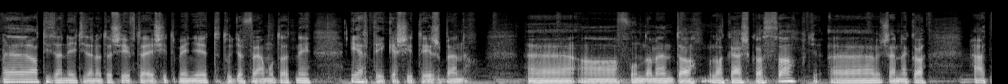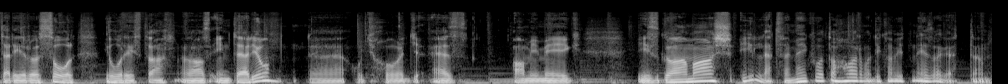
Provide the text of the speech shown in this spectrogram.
a 14-15-ös év teljesítményét tudja felmutatni értékesítésben a Fundamenta lakáskassa, és ennek a hátteréről szól jó részt az interjú, úgyhogy ez ami még izgalmas, illetve még volt a harmadik, amit nézegettem.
